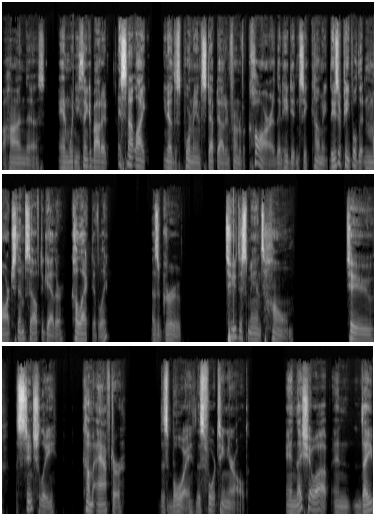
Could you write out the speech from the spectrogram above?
behind this. And when you think about it, it's not like you know, this poor man stepped out in front of a car that he didn't see coming. These are people that march themselves together collectively as a group to this man's home to essentially come after this boy, this 14 year old, and they show up and they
